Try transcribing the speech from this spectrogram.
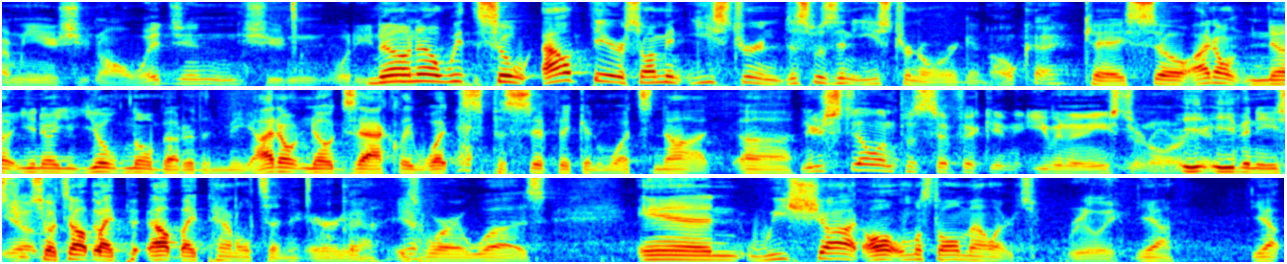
I mean, you're shooting all widgeon, shooting. What are you? No, doing? no. We, so out there, so I'm in eastern. This was in eastern Oregon. Okay. Okay. So I don't know. You know, you'll know better than me. I don't know exactly what's specific and what's not. Uh, You're still in Pacific and even in Eastern E- Oregon. even eastern. You know, so the- it's out the- by out by Pendleton area Okay, is yeah. where I was, and we shot all, almost all mallards. Really? Yeah. Yep.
